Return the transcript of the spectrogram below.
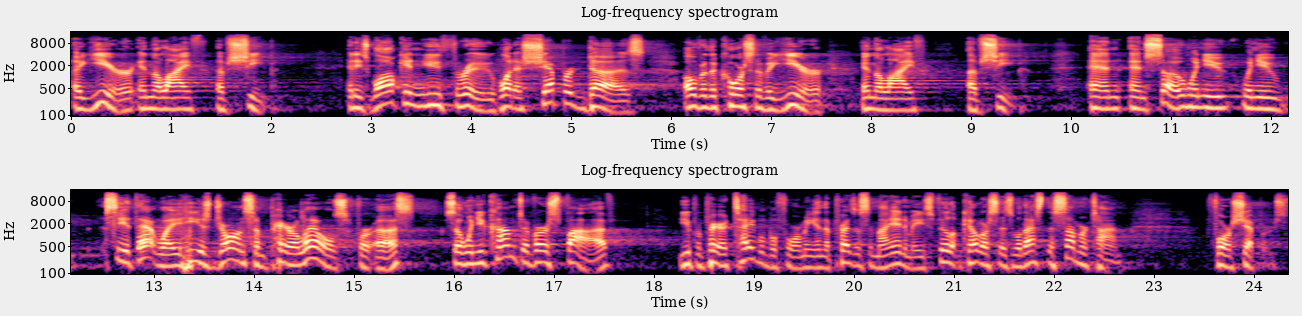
a year in the life of sheep. And he's walking you through what a shepherd does over the course of a year in the life of sheep. And, and so when you, when you see it that way, he has drawn some parallels for us. So when you come to verse 5, you prepare a table before me in the presence of my enemies. Phillip Keller says, well, that's the summertime for shepherds.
